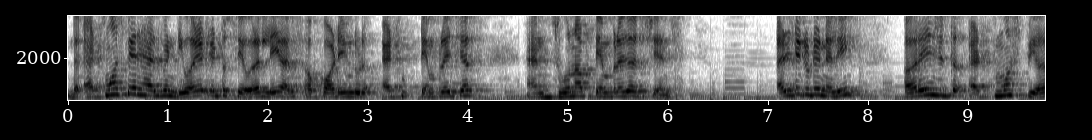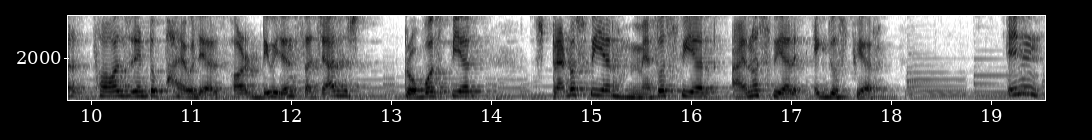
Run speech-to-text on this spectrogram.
The atmosphere has been divided into several layers according to the temperatures and zone of temperature change. Altitudinally arranged the atmosphere falls into five layers or divisions such as troposphere stratosphere mesosphere ionosphere exosphere. In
